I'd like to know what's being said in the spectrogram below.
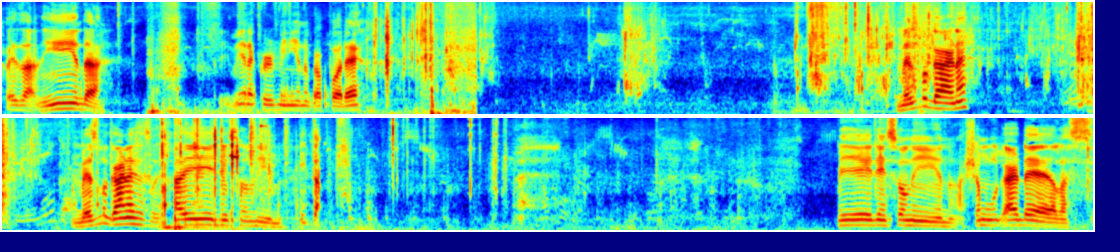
Coisa linda! Primeira curvininha no Guaporé. Mesmo lugar, né? No mesmo lugar, né, Jesus? Aí, Dilson. Eita! E Dilson lindo. Achamos o lugar delas.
